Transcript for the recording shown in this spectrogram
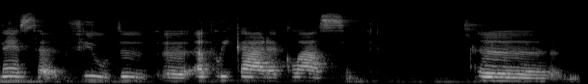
nessa view de aplicar a classe uh,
